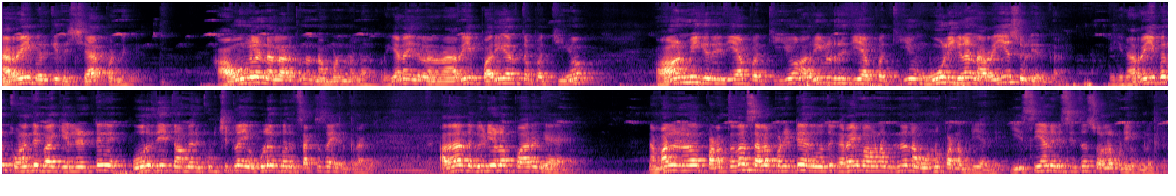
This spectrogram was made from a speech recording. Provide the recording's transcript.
நிறைய பேருக்கு இதை ஷேர் பண்ணுங்கள் அவங்களும் நல்லா இருக்கணும் நம்மளும் நல்லா இருக்கணும். ஏன்னா இதில் நிறைய பரிகாரத்தை பற்றியும் ஆன்மீக ரீதியாக பற்றியும் அறிவியல் ரீதியாக பற்றியும் மூலிகளாக நிறைய சொல்லியிருக்கிறேன் இன்றைக்கி நிறைய பேர் குழந்தை பாக்கி இல்லைன்ட்டு ஒரு தாமரை குடிச்சிட்டுலாம் எவ்வளோ பேர் சக்ஸஸ் ஆகியிருக்கிறாங்க அதனால் அந்த வீடியோலாம் பாருங்கள் நம்மளால பணத்தை தான் செலவு பண்ணிவிட்டு அது வந்து விரைமாகணும் அப்படின்னா நான் ஒன்றும் பண்ண முடியாது. ஈஸியான விஷயத்த சொல்ல முடியும் உங்களுக்கு.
